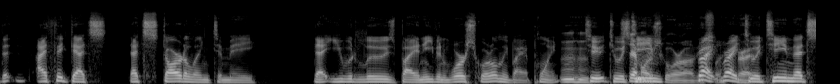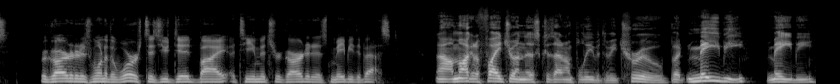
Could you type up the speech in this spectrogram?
th- I think that's that's startling to me that you would lose by an even worse score, only by a point, Mhm. to to a Similar team score, obviously. right, right, to a team that's regarded as one of the worst, as you did by a team that's regarded as maybe the best. Now, I'm not going to fight you on this because I don't believe it to be true, but maybe, maybe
